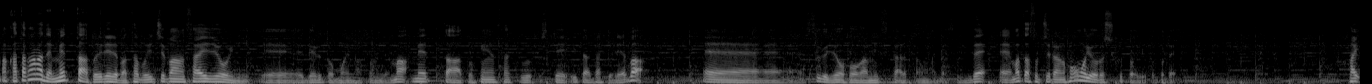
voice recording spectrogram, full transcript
まあ、カタカナでメッターと入れれば多分一番最上位に、えー出ると思いますので、まあ、メッターと検索していただければ、えーすぐ情報が見つかると思いますので、えーまたそちらの方もよろしくということで。はい。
